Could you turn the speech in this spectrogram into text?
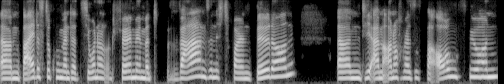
ähm, beides Dokumentationen und Filme mit wahnsinnig tollen Bildern, ähm, die einem auch noch mal so vor Augen führen,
